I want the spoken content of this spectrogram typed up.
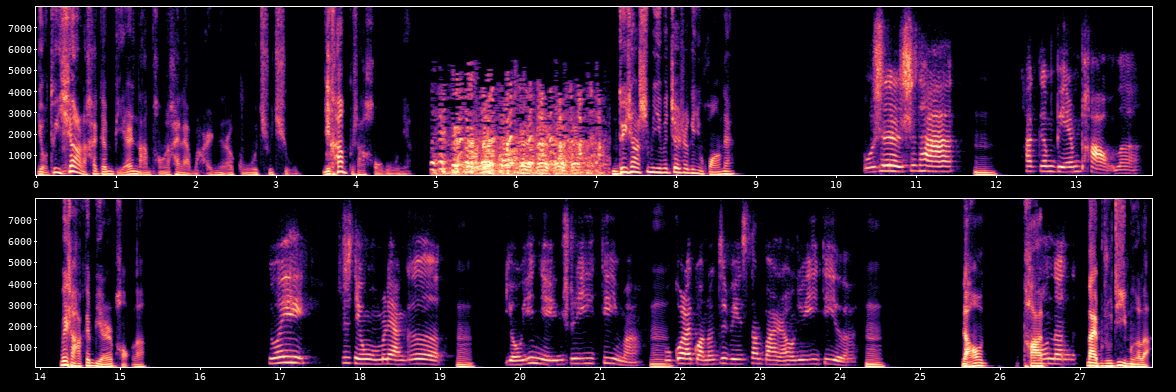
有对象了，还跟别人男朋友还来玩呢，在那儿咕咕秋秋的，一看不啥好姑娘。你对象是不是因为这事儿给你黄的？不是，是他，嗯，他跟别人跑了。为啥跟别人跑了？因为之前我们两个嗯有一年是异地嘛，嗯我过来广东这边上班，然后就异地了。嗯，然后然他后呢，耐不住寂寞了，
